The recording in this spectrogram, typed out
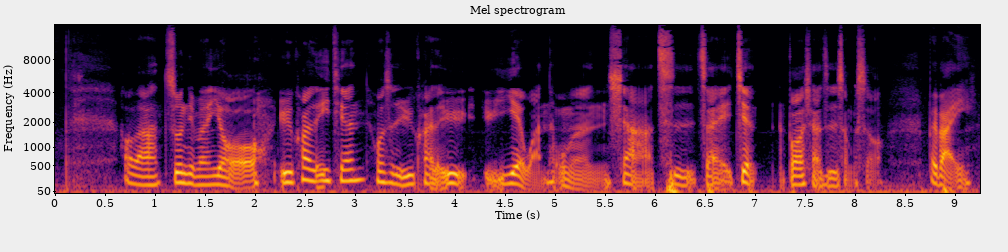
好啦，祝你们有愉快的一天，或是愉快的夜夜晚。我们下次再见，不知道下次是什么时候。拜拜。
